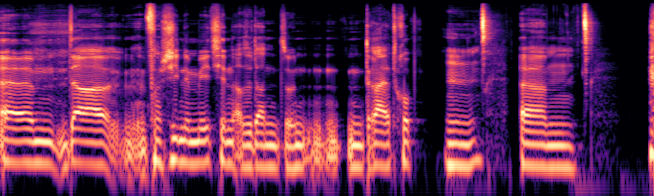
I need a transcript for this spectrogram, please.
ähm, da verschiedene Mädchen, also dann so ein, ein Dreiertrupp, Mhm. ähm,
